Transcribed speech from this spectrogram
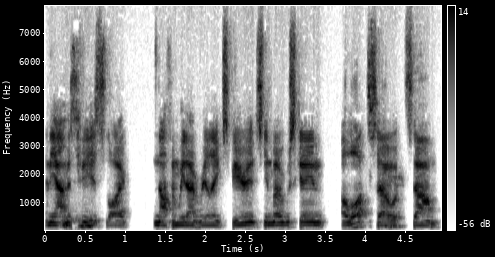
And the atmosphere is like nothing we don't really experience in mogul skiing a lot. So it's um,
